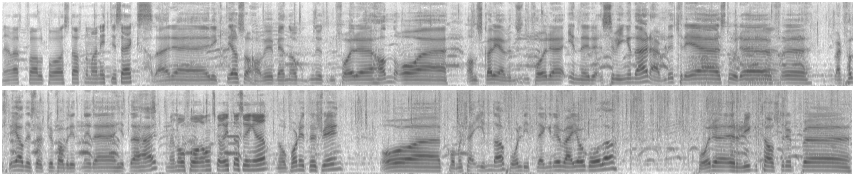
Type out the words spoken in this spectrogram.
Ned i hvert fall på startnummer 96. Ja, Det er eh, riktig. Og så har vi Ben Ogden utenfor eh, han. Og eh, Ansgar Evensen får eh, innersvingen der. Det er vel de tre eh, store f I hvert fall tre av de største favorittene i det hitet her. Men nå får Ansgar yttersvingen. Nå får han yttersving. Og eh, kommer seg inn da. Får litt lengre vei å gå da. Får eh, rygg Tastrup eh,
